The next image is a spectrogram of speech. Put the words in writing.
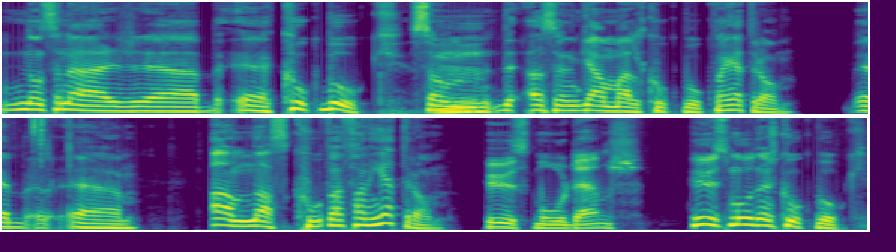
någon sån här eh, kokbok. Som, mm. Alltså en gammal kokbok. Vad heter de? Annas kok... Vad fan heter de? Husmoderns. Husmoderns kokbok.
